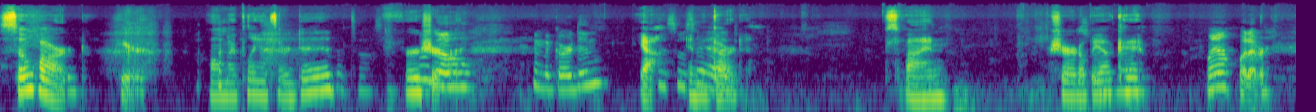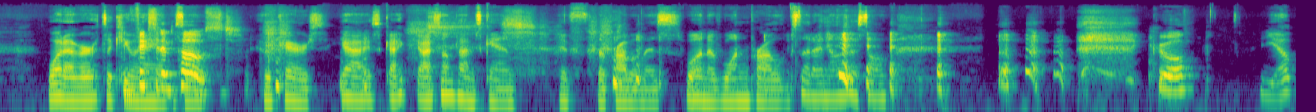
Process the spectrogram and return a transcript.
so hard here. All my plants are dead That's awesome. for Oh, sure. no. In the garden. Yeah, so in the garden. It's fine. Sure it'll be okay. Um, well, whatever. Whatever. It's a You Q can and fix it in post. Who cares? Yeah, I, I, I sometimes can if the problem is one of one problems that I know to solve. cool. Yep.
